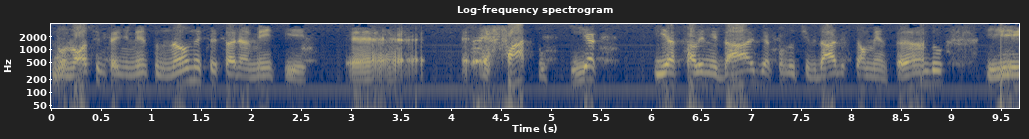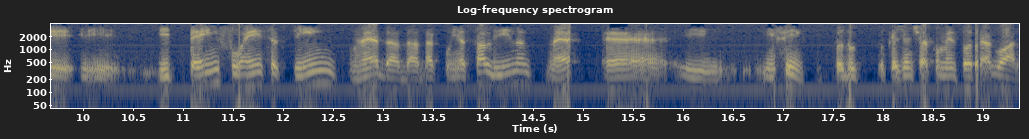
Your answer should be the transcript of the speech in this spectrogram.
no nosso entendimento, não necessariamente é, é fato que a, que a salinidade, a condutividade está aumentando e, e, e tem influência sim né, da, da, da cunha salina, né, é, e, enfim, tudo o que a gente já comentou até agora.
